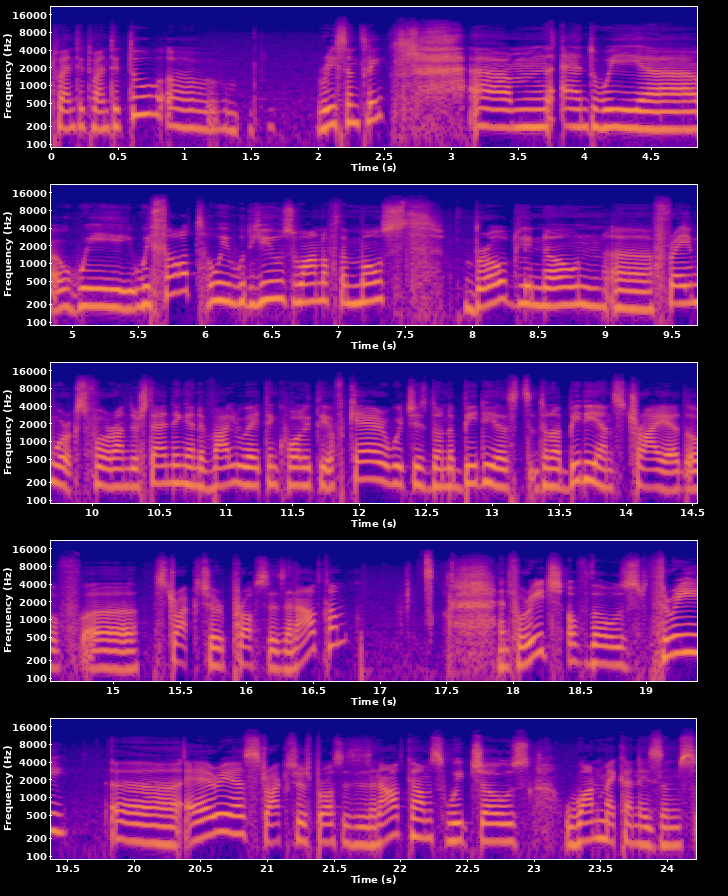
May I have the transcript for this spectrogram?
2022. Recently, um, and we uh, we we thought we would use one of the most broadly known uh, frameworks for understanding and evaluating quality of care, which is Donabedian's triad of uh, structure, process, and outcome. And for each of those three uh, areas, structures, processes, and outcomes, we chose one mechanisms,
